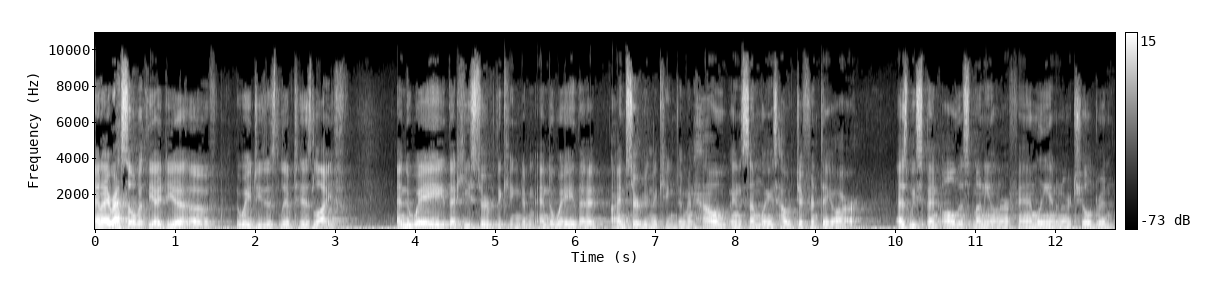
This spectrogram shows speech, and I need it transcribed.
And I wrestle with the idea of the way Jesus lived his life and the way that he served the kingdom and the way that I'm serving the kingdom and how, in some ways, how different they are as we spend all this money on our family and on our children.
